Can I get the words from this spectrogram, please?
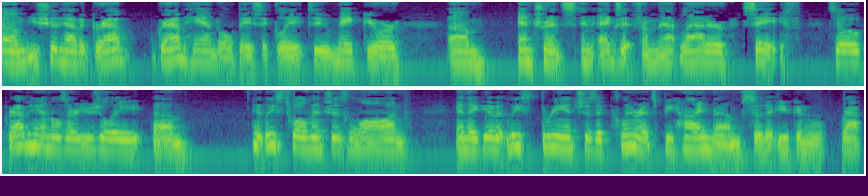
um, you should have a grab grab handle basically to make your um, entrance and exit from that ladder safe. So grab handles are usually um, at least 12 inches long, and they give at least three inches of clearance behind them so that you can wrap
